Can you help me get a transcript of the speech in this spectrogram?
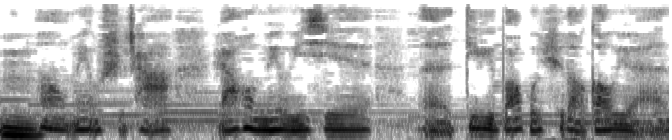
嗯嗯，没有时差，然后没有一些呃地域，包括去到高原，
